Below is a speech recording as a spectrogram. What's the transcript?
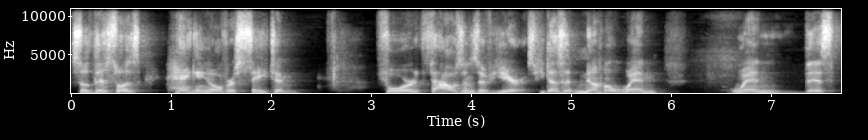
So this was hanging over Satan for thousands of years. He doesn't know when when this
